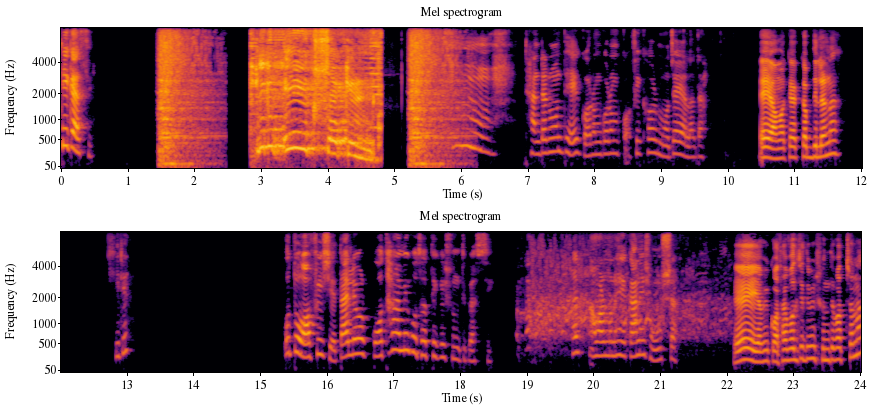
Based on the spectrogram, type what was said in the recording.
ঠিক আছে। ঠান্ডার মধ্যে গরম গরম কফি খাওয়ার মজাই আলাদা। এই আমাকে এক কাপ দিলে না? কি রে? ও তো অফিসে তাইলে ওর কথা আমি কোথা থেকে শুনতে পাচ্ছি? আমার মনে হয় কানে সমস্যা। এই আমি কথা বলছি তুমি শুনতে পাচ্ছ না?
